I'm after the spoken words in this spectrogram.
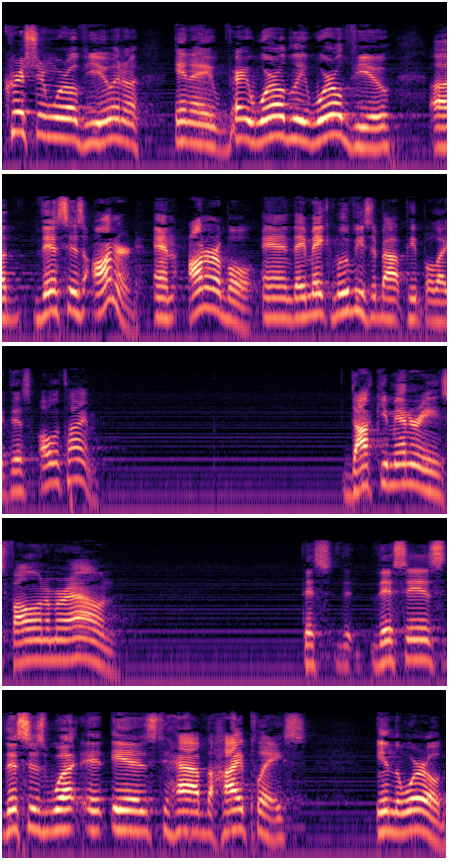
Christian worldview, in a, in a very worldly worldview, uh, this is honored and honorable, and they make movies about people like this all the time. Documentaries following them around. This, this, is, this is what it is to have the high place in the world.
